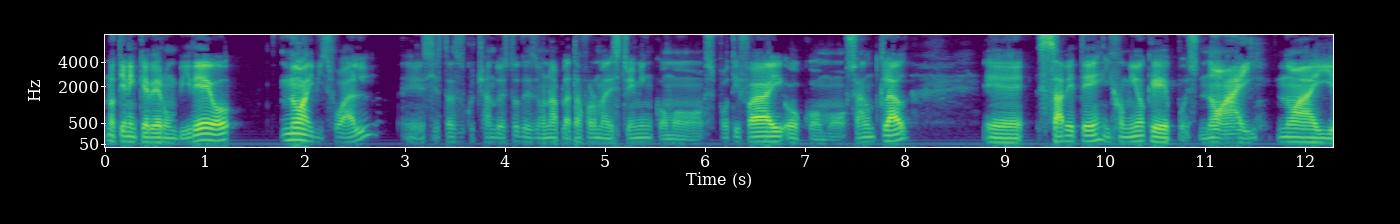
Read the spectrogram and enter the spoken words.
no tienen que ver un video, no hay visual. Eh, si estás escuchando esto desde una plataforma de streaming como Spotify o como SoundCloud, eh, sábete, hijo mío, que pues no hay, no hay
